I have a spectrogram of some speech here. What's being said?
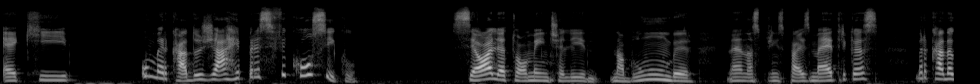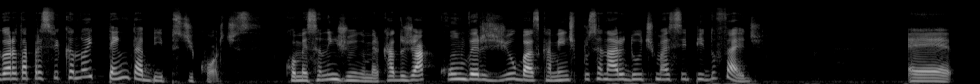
é que o mercado já reprecificou o ciclo. Você olha atualmente ali na Bloomberg, né, nas principais métricas, o mercado agora está precificando 80 bips de cortes. Começando em junho, o mercado já convergiu basicamente para o cenário do último SP do Fed. É,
